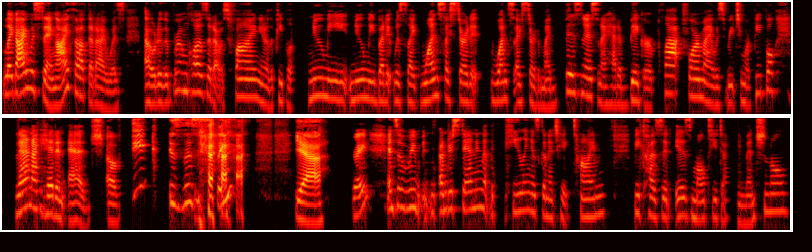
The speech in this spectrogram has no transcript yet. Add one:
like i was saying i thought that i was out of the broom closet. I was fine. You know the people knew me knew me but it was like once i started once i started my business and i had a bigger platform i was reaching more people then i hit an edge of Eek, is this safe? Yeah right? And so re- understanding that the healing is going to take time because it is multi-dimensional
